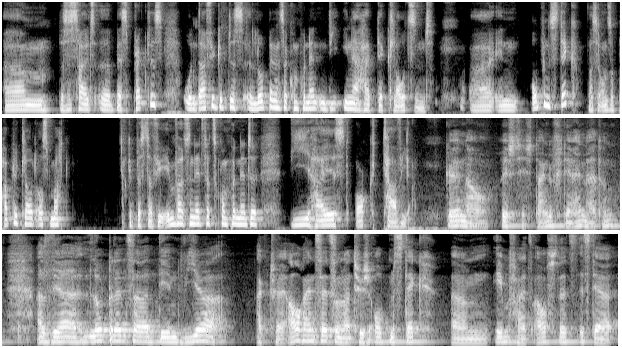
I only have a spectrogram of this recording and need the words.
Ähm, das ist halt äh, Best Practice und dafür gibt es äh, Load Balancer Komponenten, die innerhalb der Cloud sind. Äh, in OpenStack, was ja unsere Public Cloud ausmacht, gibt es dafür ebenfalls eine Netzwerkskomponente, die heißt Octavia. Genau, richtig. Danke für die Einleitung. Also der Load Balancer, den wir aktuell auch einsetzen und natürlich OpenStack ähm, ebenfalls aufsetzt, ist der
